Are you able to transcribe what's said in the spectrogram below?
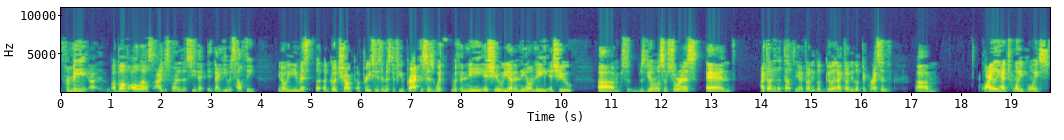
for me, uh, above all else, I just wanted to see that that he was healthy. You know, he missed a, a good chunk of preseason, missed a few practices with with a knee issue. He had a knee on knee issue. Um, so was dealing with some soreness, and I thought he looked healthy. I thought he looked good. I thought he looked aggressive. Um, quietly had 20 points,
